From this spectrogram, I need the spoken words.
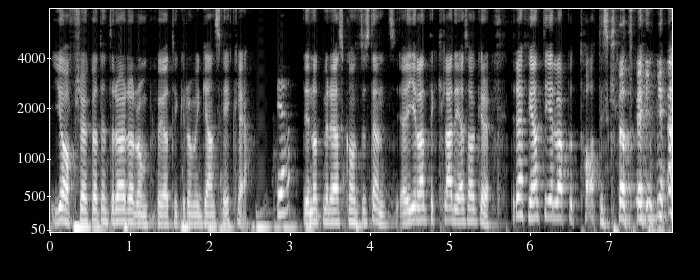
Jag försöker att inte röra dem för jag tycker de är ganska äckliga. Ja, Det är något med deras konsistens. Jag gillar inte kladdiga saker. Det är därför jag inte gillar potatisgratäng.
